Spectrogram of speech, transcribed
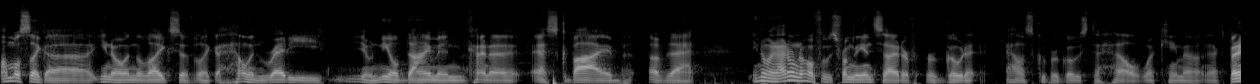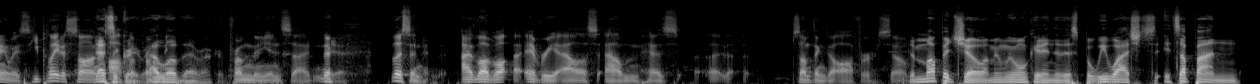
almost like a you know in the likes of like a Helen Reddy, you know Neil Diamond kind of esque vibe of that. You know, and I don't know if it was from the inside or, or go to Alice Cooper goes to hell. What came out next? But anyways, he played a song. that's a great i love that record from the inside. Yeah. Listen, I love all, every Alice album has uh, something to offer. So The Muppet Show. I mean, we won't get into this, but we watched. It's up on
